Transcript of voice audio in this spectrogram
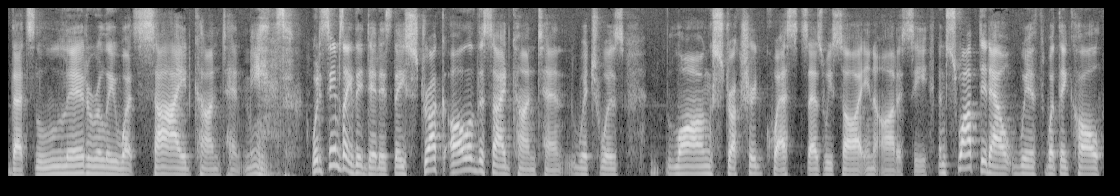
that's literally what side content means. What it seems like they did is they struck all of the side content, which was long structured quests, as we saw in Odyssey, and swapped it out with what they call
